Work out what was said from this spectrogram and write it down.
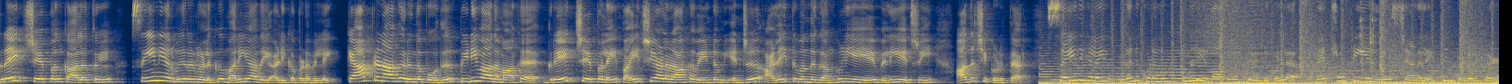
கிரேக் சேப்பல் காலத்தில் சீனியர் வீரர்களுக்கு மரியாதை அளிக்கப்படவில்லை. கேப்டனாக இருந்தபோது பிடிவாதமாக கிரேக் சேப்பலை பயிற்சியாளராக வேண்டும் என்று அழைத்து வந்த கங்குலியையே வெளியேற்றி அதிர்ச்சி கொடுத்தார். செய்திகளை உடனுக்குடனும் துல்லியமாகவும் தெரிந்து கொள்ள மெட்ரோ டிஎன் நியூஸ் சேனலை பின்தொடருங்கள்.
